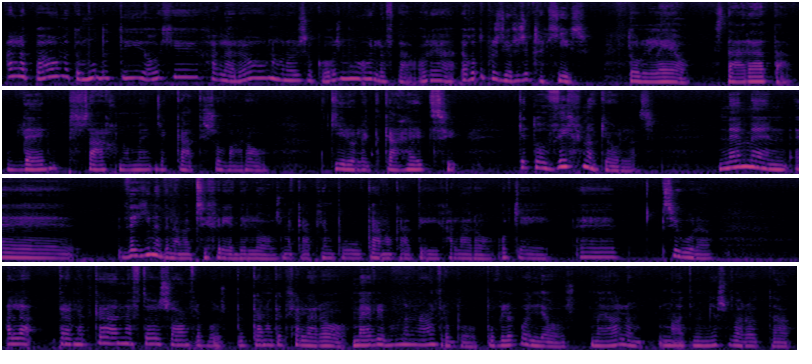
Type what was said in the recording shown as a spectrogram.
Αλλά πάω με το mood ότι όχι, χαλαρό, να γνωρίσω κόσμο, όλα αυτά. Ωραία. Εγώ το προσδιορίζω εξ αρχής. Το λέω σταράτα. Δεν ψάχνομαι για κάτι σοβαρό. Κυριολεκτικά έτσι και το δείχνω κιόλας. Ναι, μεν ε, δεν γίνεται να είμαι ψυχρή εντελώς με κάποιον που κάνω κάτι χαλαρό. Οκ, ε, σίγουρα. Αλλά πραγματικά αν αυτός ο άνθρωπος που κάνω κάτι χαλαρό με έβλεπε με έναν άνθρωπο που βλέπω αλλιώς, με άλλο μάτι, με μια σοβαρότητα,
